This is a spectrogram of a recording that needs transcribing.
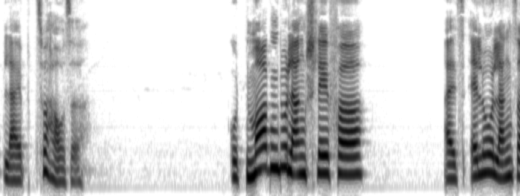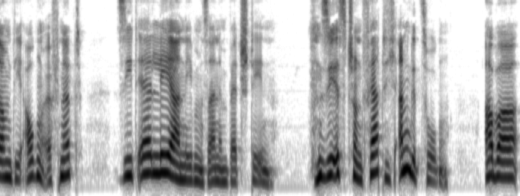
bleibt zu Hause. Guten Morgen, du Langschläfer. Als Ello langsam die Augen öffnet, sieht er Lea neben seinem Bett stehen. Sie ist schon fertig angezogen. Aber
